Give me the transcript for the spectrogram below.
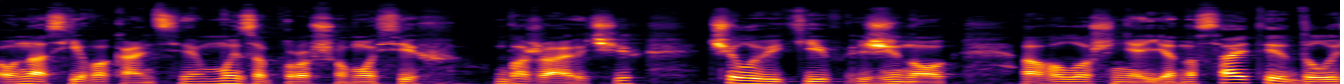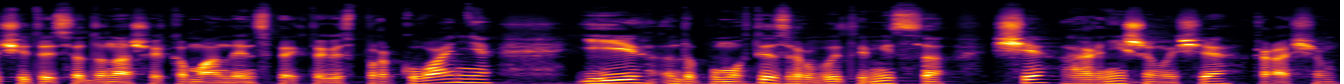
у нас є вакансія. Ми запрошуємо всіх бажаючих чоловіків, жінок. Оголошення є на сайті. Долучитися до нашої команди інспекторів з паркування і допомогти зробити місце ще гарнішим і ще кращим.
